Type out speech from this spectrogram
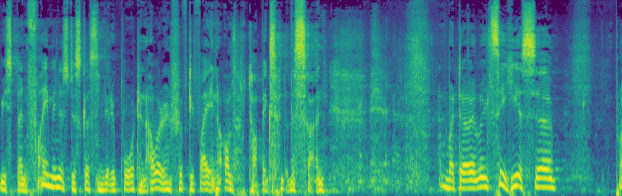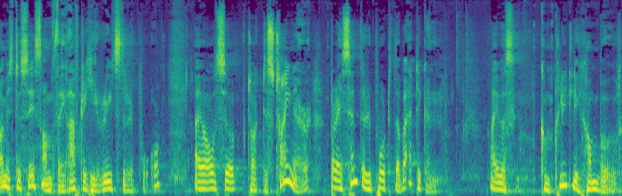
We spent five minutes discussing the report, an hour and 55 in all topics under the sun. but uh, we'll see. He has uh, promised to say something after he reads the report. I also talked to Steiner, but I sent the report to the Vatican. I was completely humbled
